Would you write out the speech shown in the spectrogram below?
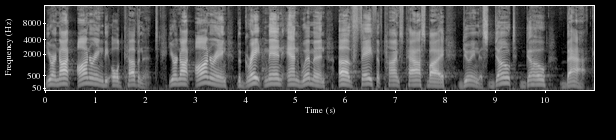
you are not honoring the old covenant. You're not honoring the great men and women of faith of times past by doing this. Don't go back.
